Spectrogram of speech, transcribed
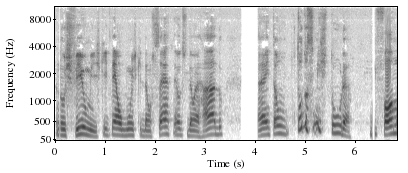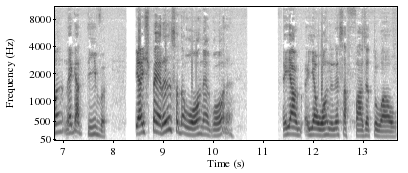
nos filmes, que tem alguns que dão certo, tem outros que dão errado. Né? Então, tudo se mistura de forma negativa. E a esperança da Warner agora, e a, e a Warner nessa fase atual,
